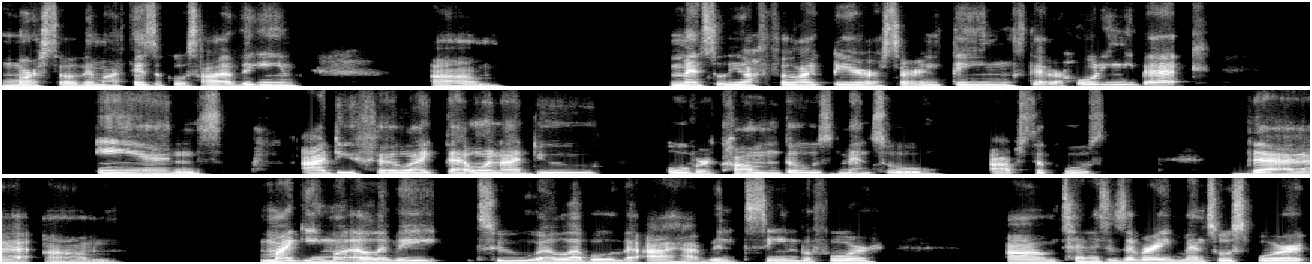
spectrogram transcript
more so than my physical side of the game. Um, mentally, I feel like there are certain things that are holding me back. And I do feel like that when I do overcome those mental obstacles, that um, my game will elevate to a level that I haven't seen before. Um, tennis is a very mental sport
